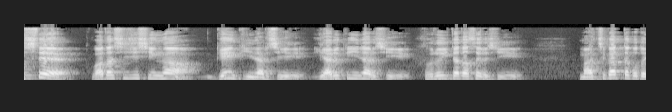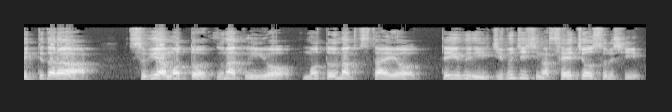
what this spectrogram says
して、私自身が元気になるし、やる気になるし、奮い立たせるし、間違ったこと言ってたら、次はもっとうまく言おう、もっとうまく伝えようっていうふうに自分自身が成長するし、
